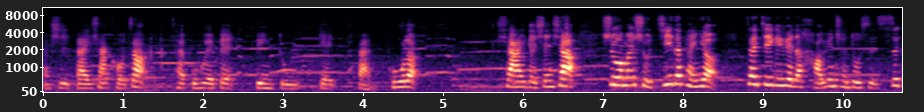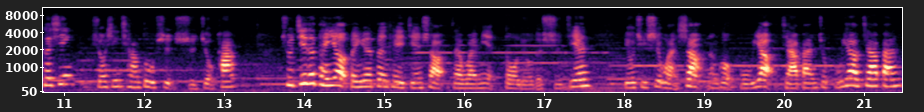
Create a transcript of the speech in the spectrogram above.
还是戴一下口罩，才不会被病毒给反扑了。下一个生肖是我们属鸡的朋友，在这个月的好运程度是四颗星，凶星强度是十九趴。属鸡的朋友本月份可以减少在外面逗留的时间。尤其是晚上，能够不要加班就不要加班，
